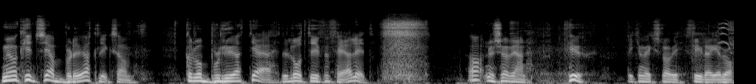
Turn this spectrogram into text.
Men man kan ju inte säga blöt liksom. Kolla vad blöt jag är. Det låter ju förfärligt. Ja, nu kör vi igen. Huh. Vilken växel har vi? Friläge bra.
